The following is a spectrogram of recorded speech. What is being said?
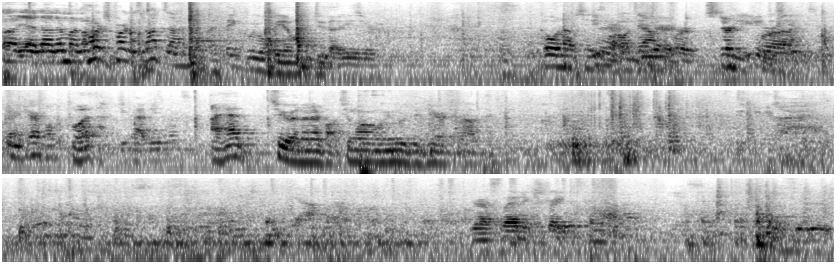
Oh yeah, no, never mind. The hardest part is not done. I think we will be able to do that easier. Going up, so These are going down for sturdy, for, uh, be careful. What? You have these ones? I had two and then I bought two more when we moved in here. Yeah. Your Icelandic straight is coming out. Yes, it is.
